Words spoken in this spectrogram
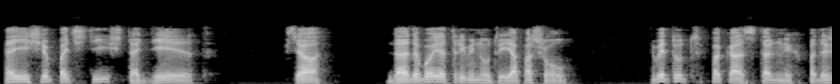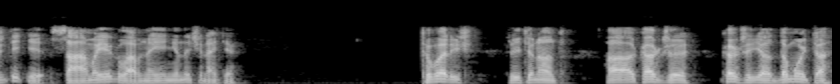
А еще почти что дед. Все, до добоя три минуты, я пошел. Вы тут пока остальных подождите, самое главное не начинайте. Товарищ лейтенант, а как же, как же я домой-то?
